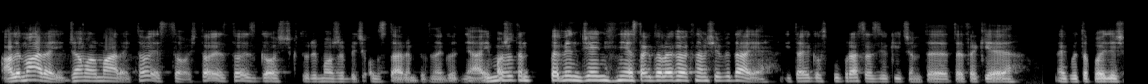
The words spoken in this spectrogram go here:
Ale Murray, Jamal Murray, to jest coś, to jest, to jest gość, który może być all-starem pewnego dnia i może ten pewien dzień nie jest tak daleko, jak nam się wydaje. I ta jego współpraca z Jokicem, te, te takie, jakby to powiedzieć,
